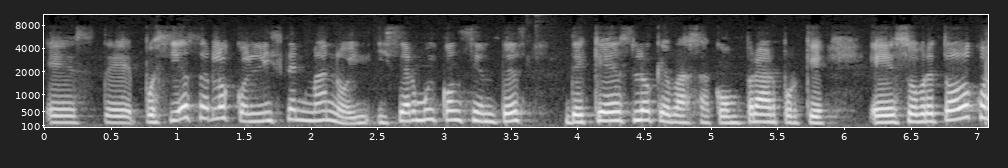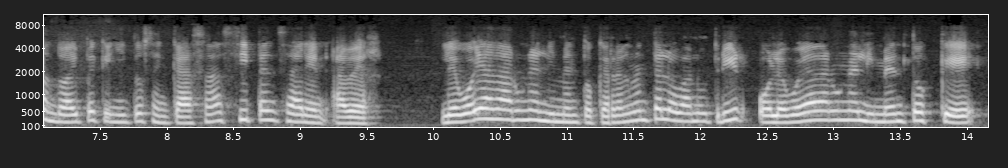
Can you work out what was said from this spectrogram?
este, pues sí hacerlo con lista en mano y, ser muy conscientes de qué es lo que vas a comprar, porque eh, sobre todo cuando hay pequeñitos en casa, sí pensar en, a ver, ¿le voy a dar un alimento que realmente lo va a nutrir o le voy a dar un alimento que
